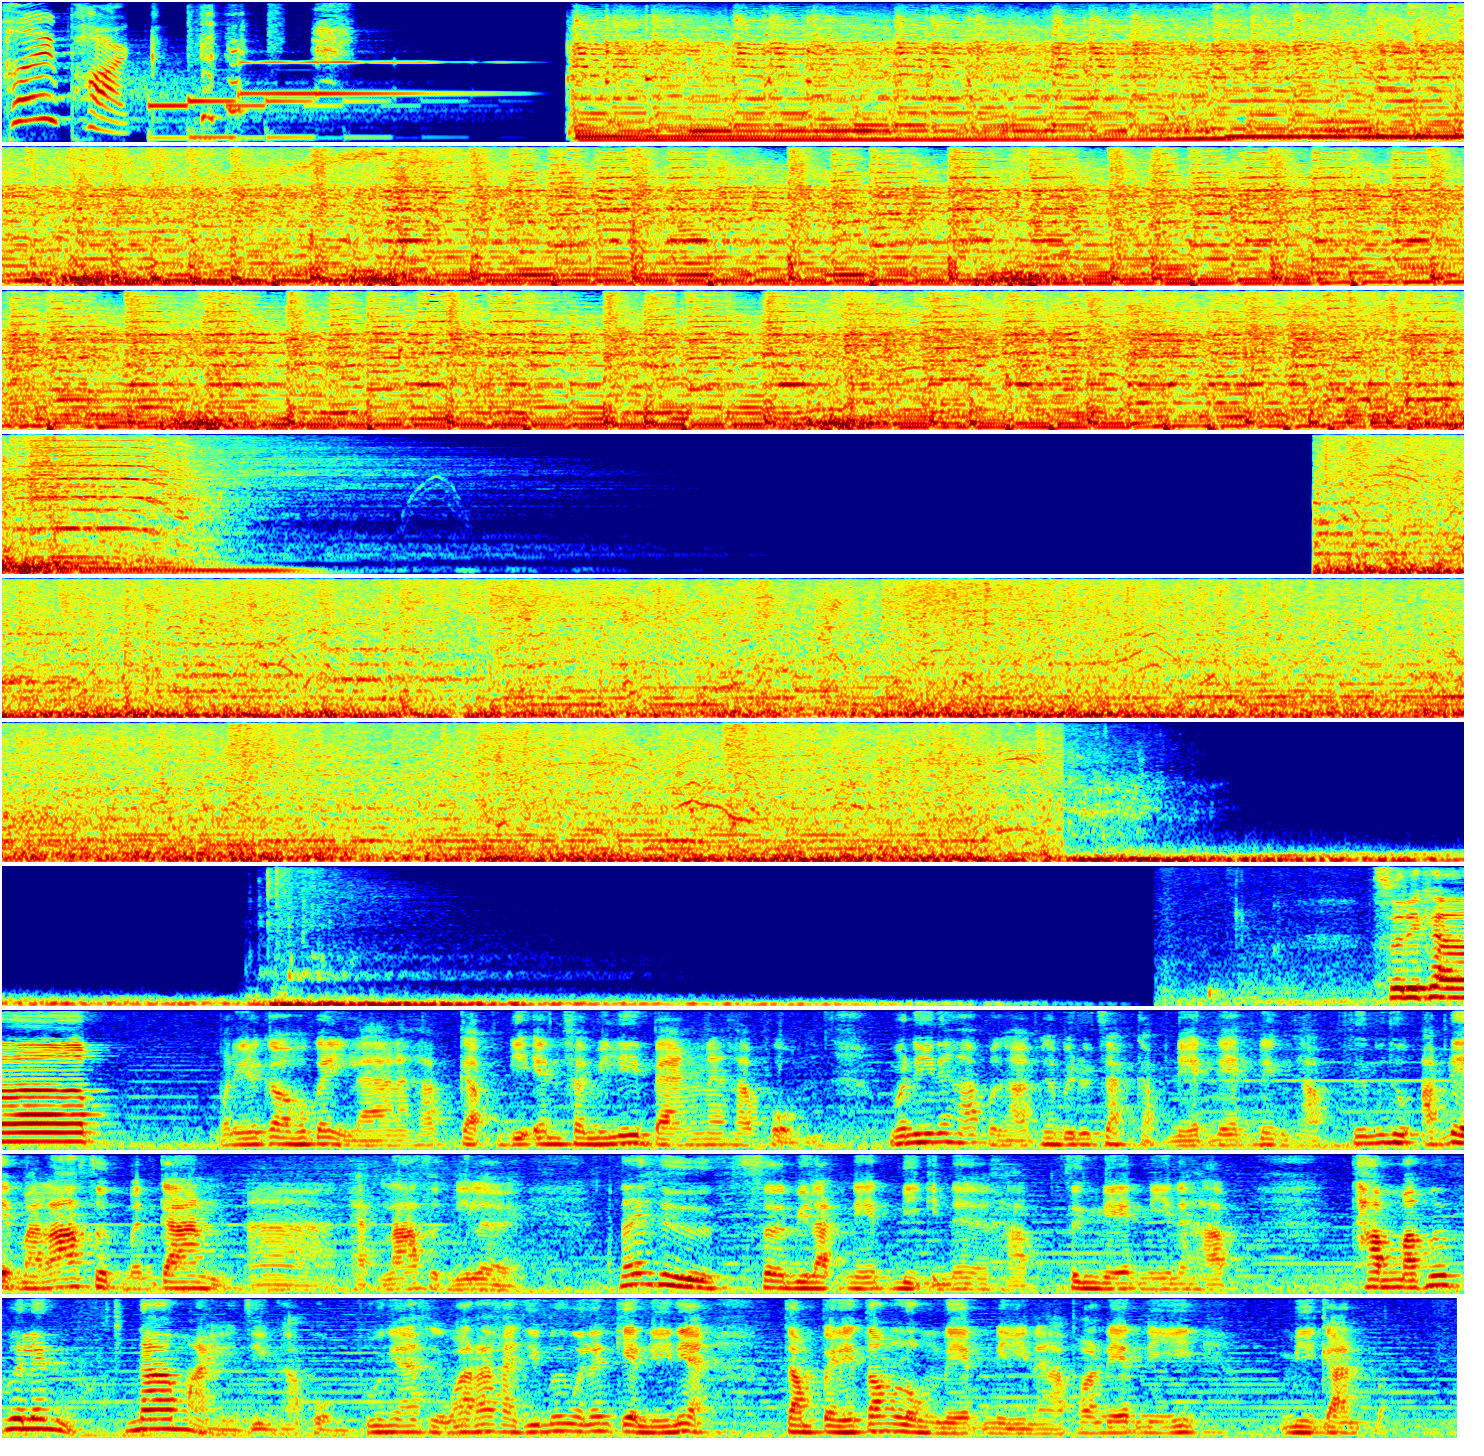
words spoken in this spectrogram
Play Park วัสดีครับ วันนี้ก็พบกันอีกแล้วนะครับ กับ DN Family Bank นะครับผม วันนี้นะครับผมพาเพื่อนไปรู้จักกับเน็ตเน็ตหนึ่งครับ ซึ่งเพิ่งถูกอัปเดตมาล่าสุดเหมือนกัน อ่า แพทล่าสุดนี้เลย นั่นก็คือ c e r b i l a t Net Beginner ครับ ซึ่งเน็ตนี้นะครับทำมาเพื่อเพื่อเล่นหน้าใหม่จริงครับผมพูดง่ายคือว่าถ้าใครที่เพิ่งมาเล่นเกมนี้เนี่ยจำเป็นที่ต้องลงเน็ตนี้นะครับเพราะเน็ตนี้มีการ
